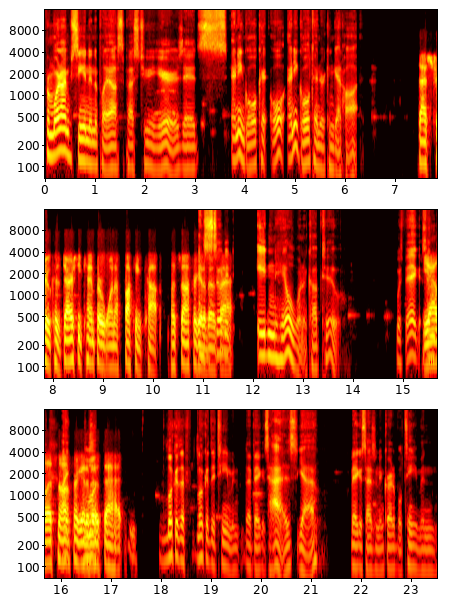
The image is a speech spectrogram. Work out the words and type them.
from what I'm seeing in the playoffs the past two years, it's any goal can, oh, any goaltender can get hot. That's true because Darcy Kuemper won a fucking cup. Let's not forget And about so that. did Adin Hill won a cup too with Vegas. Yeah, And let's not I- forget look- about that. look at the look at the team that Vegas has. Yeah, Vegas has an incredible team, and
